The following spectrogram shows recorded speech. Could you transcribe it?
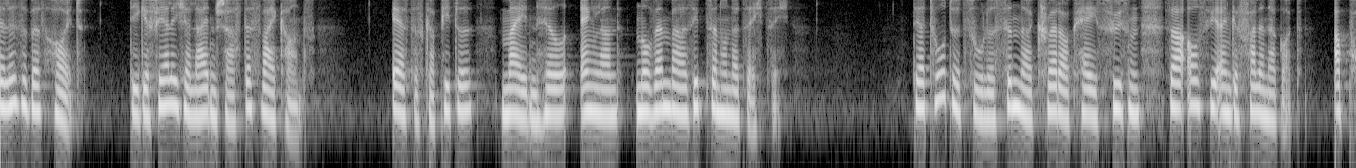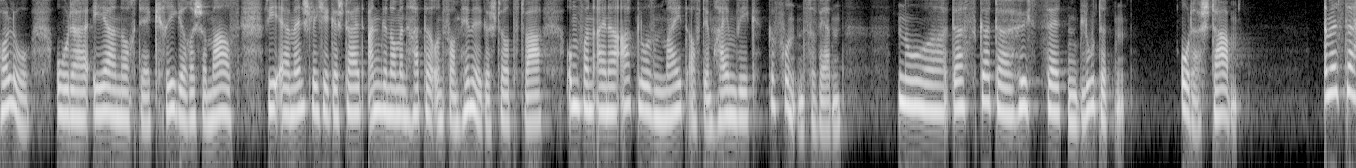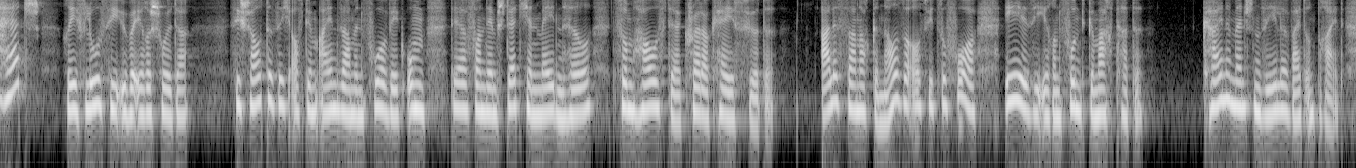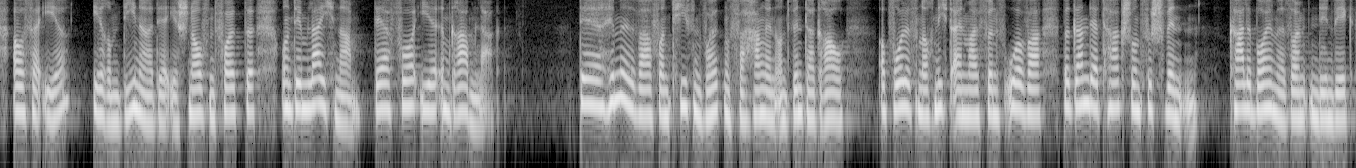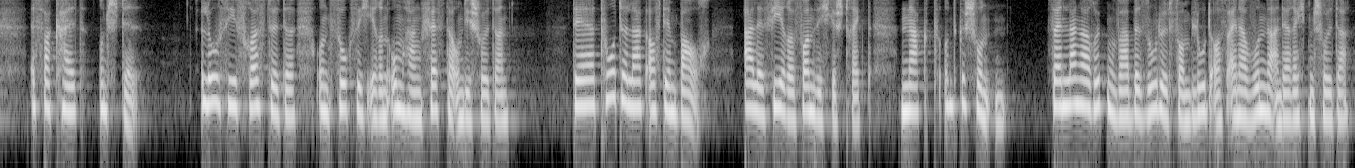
Elizabeth Hoyt Die gefährliche Leidenschaft des Viscounts. Erstes Kapitel Maidenhill, England, November 1760 Der Tote zu Lucinda Craddock Hayes Füßen sah aus wie ein gefallener Gott. Apollo oder eher noch der kriegerische Mars, wie er menschliche Gestalt angenommen hatte und vom Himmel gestürzt war, um von einer arglosen Maid auf dem Heimweg gefunden zu werden – nur, dass Götter höchst selten bluteten oder starben. Mr. Hedge, rief Lucy über ihre Schulter. Sie schaute sich auf dem einsamen Fuhrweg um, der von dem Städtchen Maidenhill zum Haus der Craddock Hayes führte. Alles sah noch genauso aus wie zuvor, ehe sie ihren Fund gemacht hatte. Keine Menschenseele weit und breit, außer ihr, ihrem Diener, der ihr schnaufend folgte, und dem Leichnam, der vor ihr im Graben lag. Der Himmel war von tiefen Wolken verhangen und wintergrau. Obwohl es noch nicht einmal fünf Uhr war, begann der Tag schon zu schwinden. Kahle Bäume säumten den Weg. Es war kalt und still. Lucy fröstelte und zog sich ihren Umhang fester um die Schultern. Der Tote lag auf dem Bauch, alle Viere von sich gestreckt, nackt und geschunden. Sein langer Rücken war besudelt vom Blut aus einer Wunde an der rechten Schulter.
